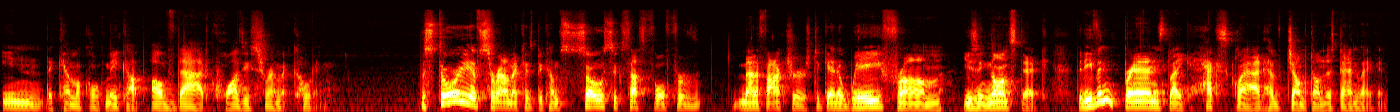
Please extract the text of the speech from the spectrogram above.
in the chemical makeup of that quasi-ceramic coating. The story of ceramic has become so successful for manufacturers to get away from using nonstick that even brands like Hexclad have jumped on this bandwagon.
